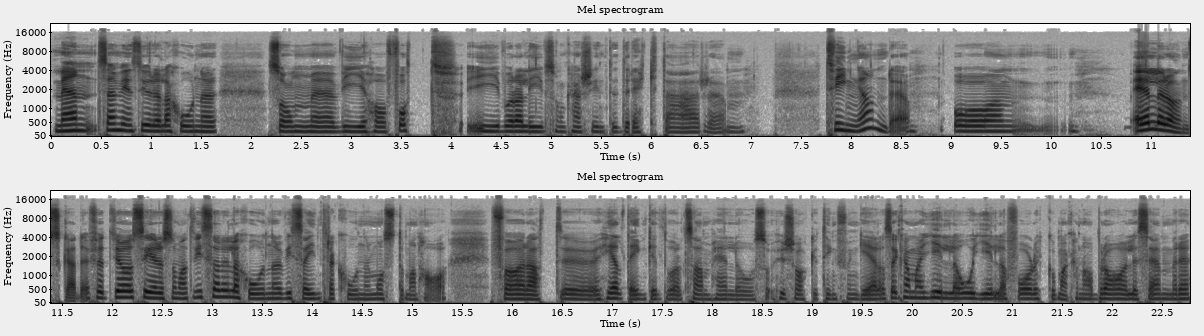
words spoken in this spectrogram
Men sen finns det ju relationer som eh, vi har fått i våra liv som kanske inte direkt är um, tvingande. Och mm, eller önskade. För att jag ser det som att vissa relationer och vissa interaktioner måste man ha för att uh, helt enkelt vårt samhälle och så, hur saker och ting fungerar. Sen kan man gilla och ogilla folk och man kan ha bra eller sämre.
